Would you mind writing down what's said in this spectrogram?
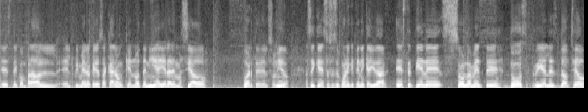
este, comparado al el primero que ellos sacaron que no tenía y era demasiado fuerte el sonido. Así que esto se supone que tiene que ayudar. Este tiene solamente dos rieles dovetail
